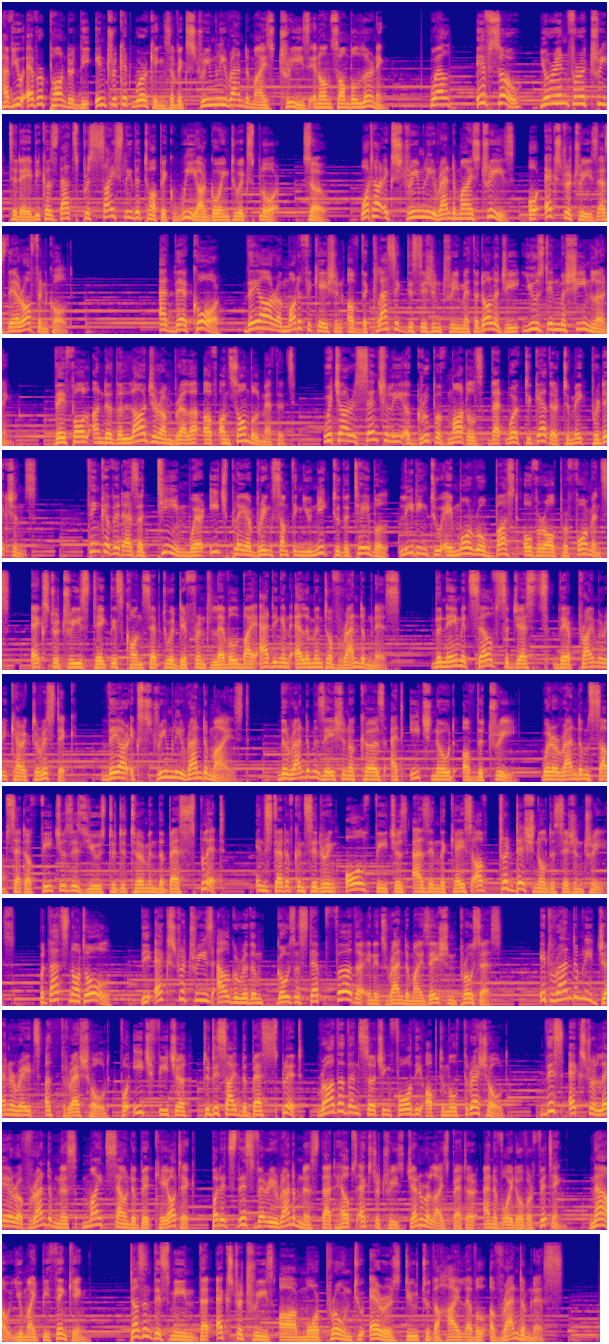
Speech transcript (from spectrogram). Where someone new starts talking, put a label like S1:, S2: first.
S1: Have you ever pondered the intricate workings of extremely randomized trees in ensemble learning? Well, if so, you're in for a treat today because that's precisely the topic we are going to explore. So, what are extremely randomized trees, or extra trees as they are often called? At their core, they are a modification of the classic decision tree methodology used in machine learning. They fall under the larger umbrella of ensemble methods, which are essentially a group of models that work together to make predictions. Think of it as a team where each player brings something unique to the table, leading to a more robust overall performance. Extra trees take this concept to a different level by adding an element of randomness. The name itself suggests their primary characteristic. They are extremely randomized. The randomization occurs at each node of the tree, where a random subset of features is used to determine the best split, instead of considering all features as in the case of traditional decision trees. But that's not all. The extra trees algorithm goes a step further in its randomization process. It randomly generates a threshold for each feature to decide the best split rather than searching for the optimal threshold. This extra layer of randomness might sound a bit chaotic, but it's this very randomness that helps extra trees generalize better and avoid overfitting. Now you might be thinking, doesn't this mean that extra trees are more prone to errors due to the high level of randomness?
